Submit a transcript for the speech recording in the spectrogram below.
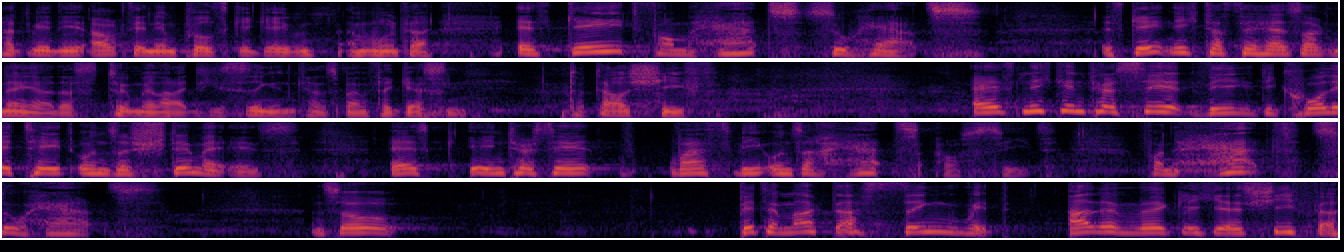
hat mir die, auch den Impuls gegeben am Montag, es geht vom Herz zu Herz. Es geht nicht, dass der Herr sagt, naja, das tut mir leid, ich singen kannst beim Vergessen. Total schief. Er ist nicht interessiert, wie die Qualität unserer Stimme ist. Er ist interessiert, was, wie unser Herz aussieht. Von Herz zu Herz. Und so, bitte mag das singen mit alle möglichen schiefe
